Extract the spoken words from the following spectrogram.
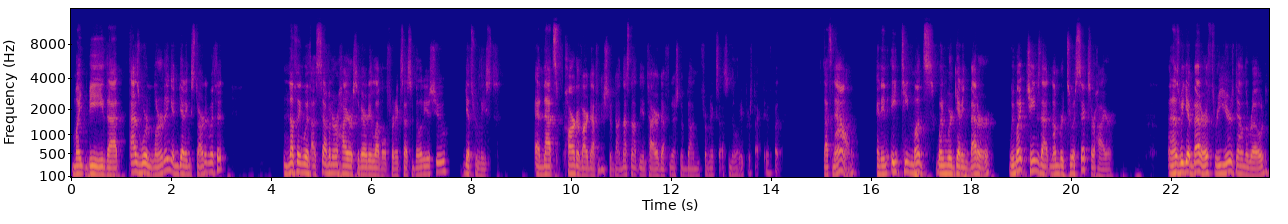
might be that as we're learning and getting started with it, nothing with a seven or higher severity level for an accessibility issue gets released. And that's part of our definition of done. That's not the entire definition of done from an accessibility perspective, but that's now. And in 18 months, when we're getting better, we might change that number to a six or higher. And as we get better, three years down the road,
